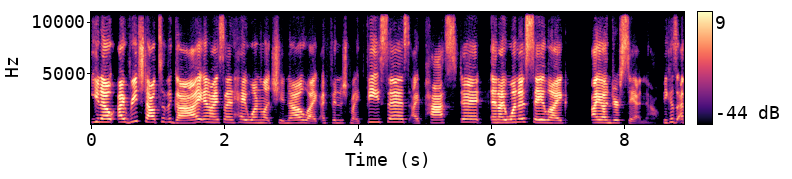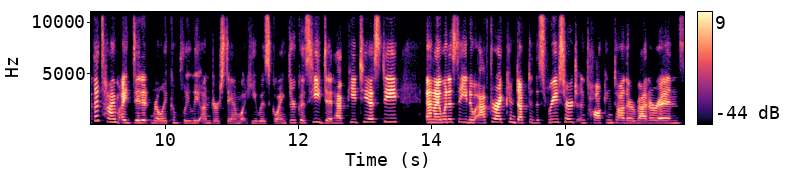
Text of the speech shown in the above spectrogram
you know, I reached out to the guy and I said, Hey, want to let you know, like, I finished my thesis, I passed it. And I want to say, like, I understand now because at the time I didn't really completely understand what he was going through because he did have PTSD. And I want to say, you know, after I conducted this research and talking to other veterans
